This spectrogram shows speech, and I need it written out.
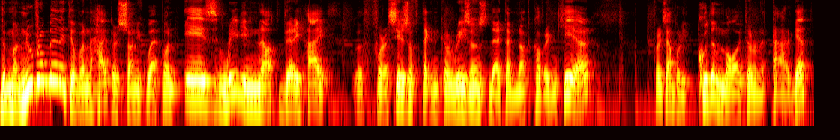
The maneuverability of an hypersonic weapon is really not very high for a series of technical reasons that I'm not covering here. For example, it couldn't loiter on a target,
